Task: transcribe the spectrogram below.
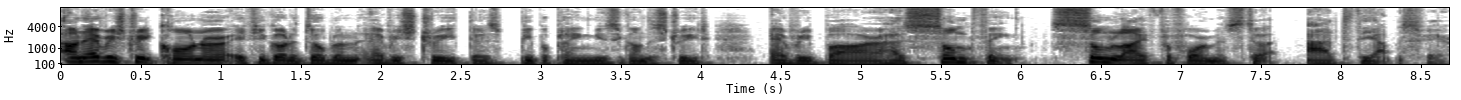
on every street corner, if you go to Dublin, every street there's people playing music on the street. Every bar has something, some live performance to add to the atmosphere.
